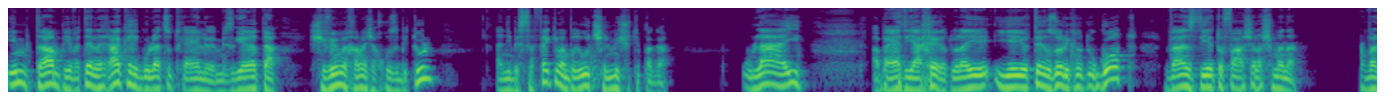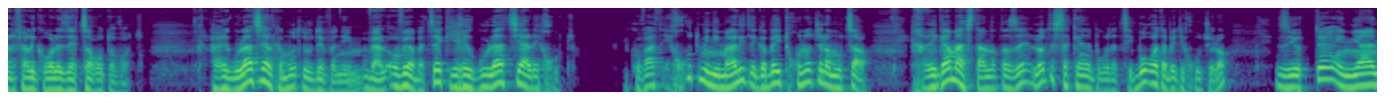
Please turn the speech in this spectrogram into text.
אם טראמפ יבטל רק רגולציות כאלה במסגרת ה-75% ביטול, אני בספק אם הבריאות של מישהו תיפגע. אולי הבעיה תהיה אחרת, אולי יהיה יותר זול לקנות עוגות, ואז תהיה תופעה של השמנה. אבל אפשר לקרוא לזה צרות טובות. הרגולציה על כמות הדובדבנים ועל עובי הבצק היא רגולציה על איכות. היא קובעת איכות מינימלית לגבי תכונות של המוצר. חריגה מהסטנדרט הזה לא תסכן את בריאות הציבור או את הבטיחות שלו, זה יותר עניין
